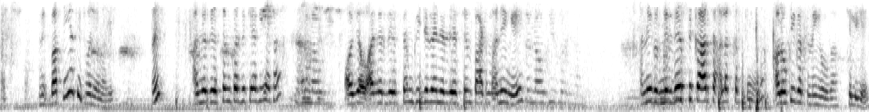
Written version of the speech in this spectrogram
अच्छा। बात नहीं आती समझ हमारी? है? अनिर्देशम करके क्या किया था? और जब अनिर्देशम की जगह निर्देशम पाठ मानेंगे नहीं तो निर्देश का अर्थ अलग करते हैं ना? अलौकिक अर्थ नहीं होगा, चलिए।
